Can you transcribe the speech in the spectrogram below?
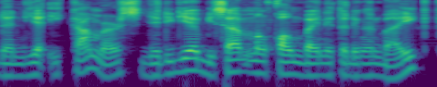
dan dia e-commerce, jadi dia bisa mengcombine itu dengan baik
